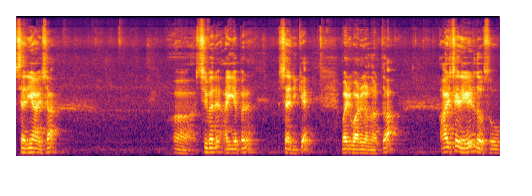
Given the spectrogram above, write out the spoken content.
ശനിയാഴ്ച ശിവന് അയ്യപ്പന് ശനിക്ക് വഴിപാടുകൾ നടത്തുക. ആഴ്ചയിൽ ഏഴ് ദിവസവും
